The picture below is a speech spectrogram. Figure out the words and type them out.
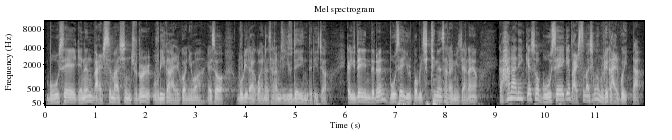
모세에게는 말씀하신 줄을 우리가 알거니와. 그래서 우리라고 하는 사람이 유대인들이죠. 그러니까 유대인들은 모세 율법을 지키는 사람이잖아요. 그러니까 하나님께서 모세에게 말씀하신 건 우리가 알고 있다.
